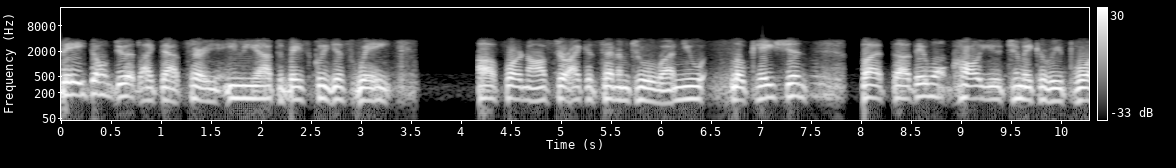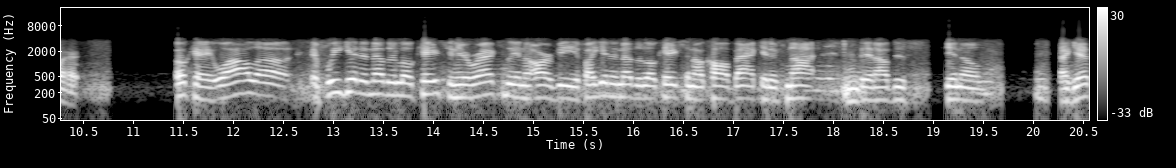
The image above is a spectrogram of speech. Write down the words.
they don't do it like that, sir. You, you have to basically just wait uh, for an officer. I could send them to a new location, but uh, they won't call you to make a report. Okay, well, I'll, uh, if we get another location here, we're actually in the RV. If I get another location, I'll call back, and if not, then I'll just, you know, I guess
